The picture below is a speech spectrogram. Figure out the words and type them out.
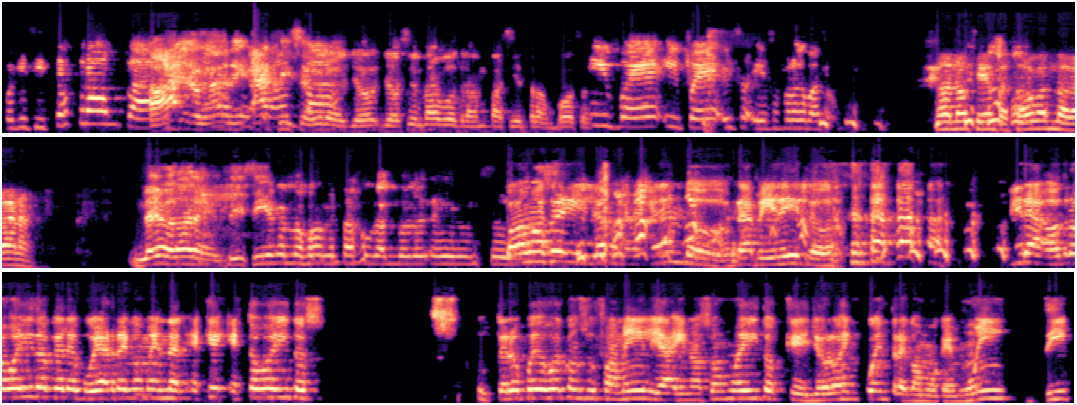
porque hiciste trampa. Ah, yo gané. Ah, sí, seguro. Yo, yo siempre hago trampa, así es tramposo. Y fue, y fue, y eso, y eso fue lo que pasó. No, no, siempre, solo cuando gana. Leo, dale, si sigue con los juegos que estás jugando en su... Vamos a seguir, porque me quedan dos, rapidito. Mira, otro jueguito que les voy a recomendar es que estos jueguitos usted lo puede jugar con su familia y no son jueguitos que yo los encuentre como que muy deep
